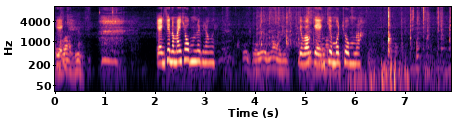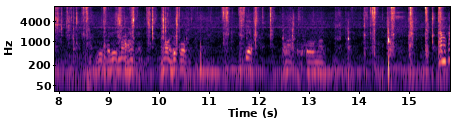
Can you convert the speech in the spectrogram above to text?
แกงแกงเชื่อหน่อไม้ชมเลยพี่น้องเอ้ยอย่าว่าแกงเชื่อมดชมล่ะคำค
